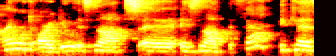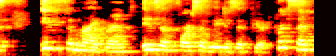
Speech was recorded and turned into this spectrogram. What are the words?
I would argue is not uh, is not the fact because if a migrant is a forcibly disappeared person,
